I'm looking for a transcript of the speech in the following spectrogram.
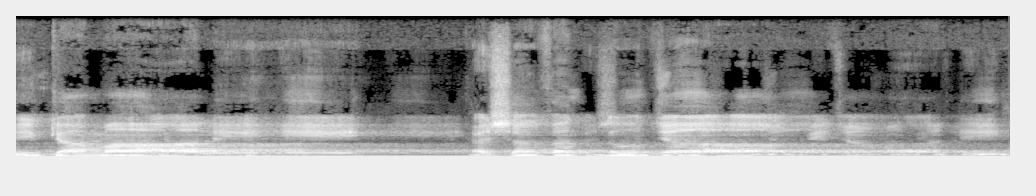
بكماله كشف الدجى بجماله.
